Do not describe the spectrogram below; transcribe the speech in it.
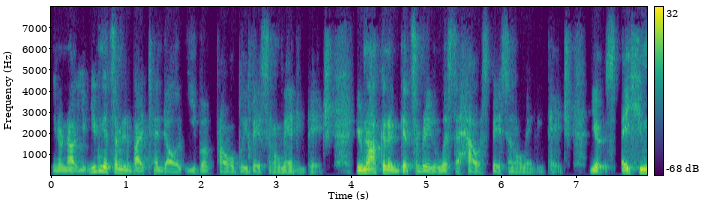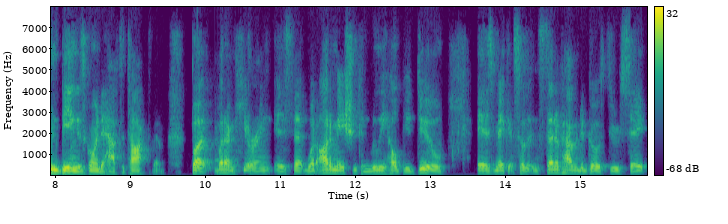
you know now you, you can get somebody to buy a $10 ebook probably based on a landing page. You're not going to get somebody to list a house based on a landing page. You know, a human being is going to have to talk to them. But what i'm hearing is that what automation can really help you do is make it so that instead of having to go through say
